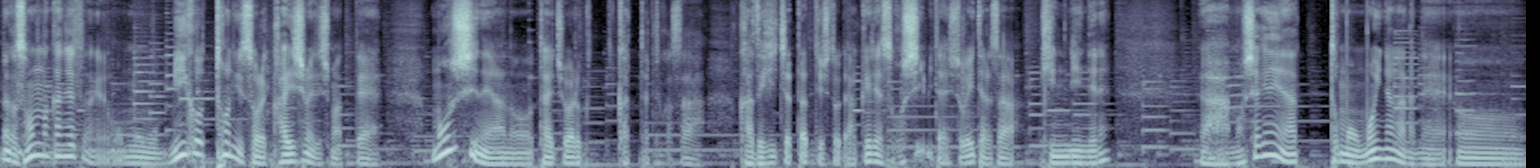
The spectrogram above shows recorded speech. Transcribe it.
なんかそんな感じだったんだけども、もう見事にそれ買い占めてしまって、もしね、あの、体調悪かったりとかさ、風邪ひいちゃったっていう人でアクエリアス欲しいみたいな人がいたらさ、近隣でね、ああ、申し訳ないなとも思いながらね、うん。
